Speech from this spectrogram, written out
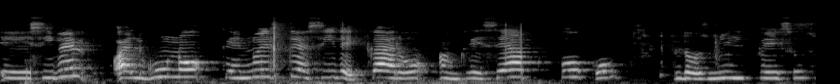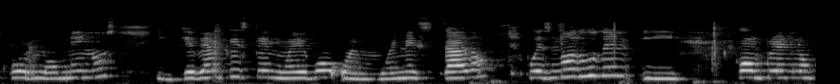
eh, si ven alguno que no esté así de caro, aunque sea poco, dos mil pesos por lo menos, y que vean que esté nuevo o en buen estado, pues no duden y cómprenlo.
